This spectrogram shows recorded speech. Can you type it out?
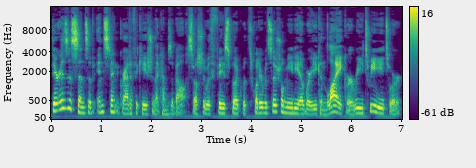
There is a sense of instant gratification that comes about, especially with Facebook, with Twitter, with social media, where you can like or retweet or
